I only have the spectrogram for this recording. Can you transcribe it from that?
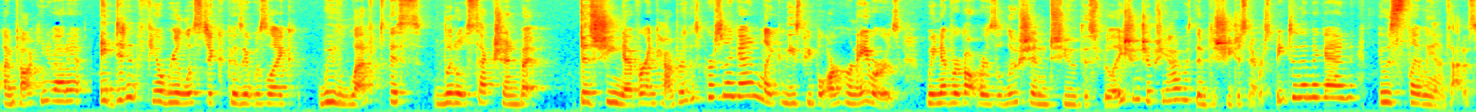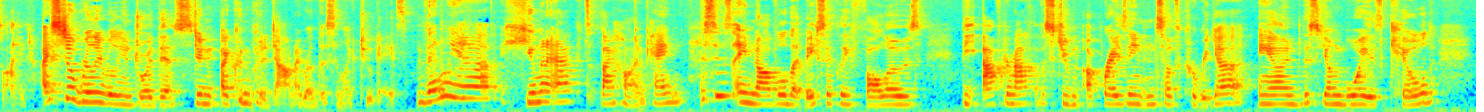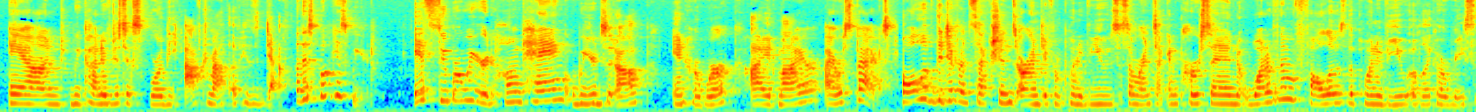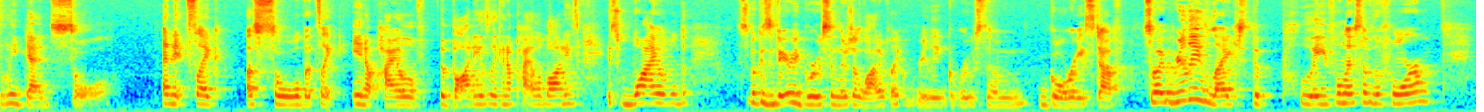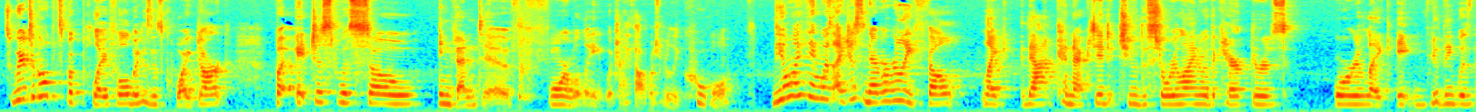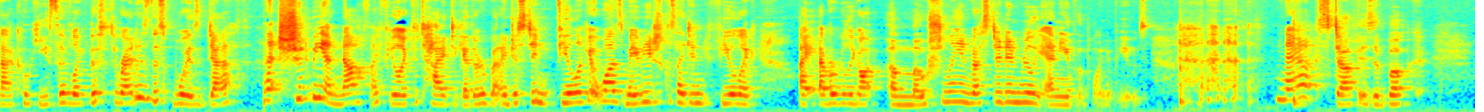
I'm talking about it. It didn't feel realistic because it was like, we've left this little section, but does she never encounter this person again? Like these people are her neighbors. We never got resolution to this relationship she had with them. Did she just never speak to them again? It was slightly unsatisfying. I still really, really enjoyed this. Didn't I couldn't put it down. I read this in like two days. Then we have Human Act by Han Kang. This is a novel that basically follows the aftermath of a student uprising in South Korea and this young boy is killed and we kind of just explore the aftermath of his death. Now, This book is weird. It's super weird. Han Kang weirds it up in her work. I admire, I respect. All of the different sections are in different point of views. Some are in second person. One of them follows the point of view of like a recently dead soul. And it's like a soul that's like in a pile of, the body is like in a pile of bodies. It's wild. This book is very gruesome. There's a lot of like really gruesome, gory stuff. So I really liked the playfulness of the form. It's weird to call this book playful because it's quite dark, but it just was so inventive formally, which I thought was really cool. The only thing was I just never really felt like that connected to the storyline or the characters or like it really was that cohesive. Like the thread is this boy's death. And that should be enough, I feel like, to tie it together, but I just didn't feel like it was. Maybe just because I didn't feel like I ever really got emotionally invested in really any of the point of views. Next up is a book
